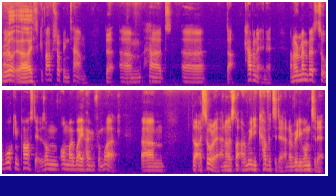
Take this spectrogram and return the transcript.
Um, Really? Aye. This kebab shop in town that um, had uh, cabinet in it, and I remember sort of walking past it. It was on on my way home from work um, that I saw it, and I was like, I really coveted it, and I really wanted it,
